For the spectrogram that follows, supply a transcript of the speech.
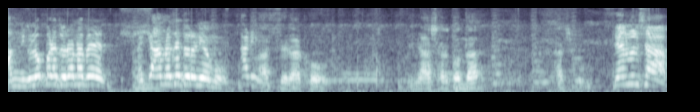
আপনি কি লোক পাড়া ধরে নেবেন নাকি আমরা যে ধরে নিয়ে আমু? আরে আসছে রাখো। দিনে আসার কথা আসব। চেয়ারম্যান সাহেব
